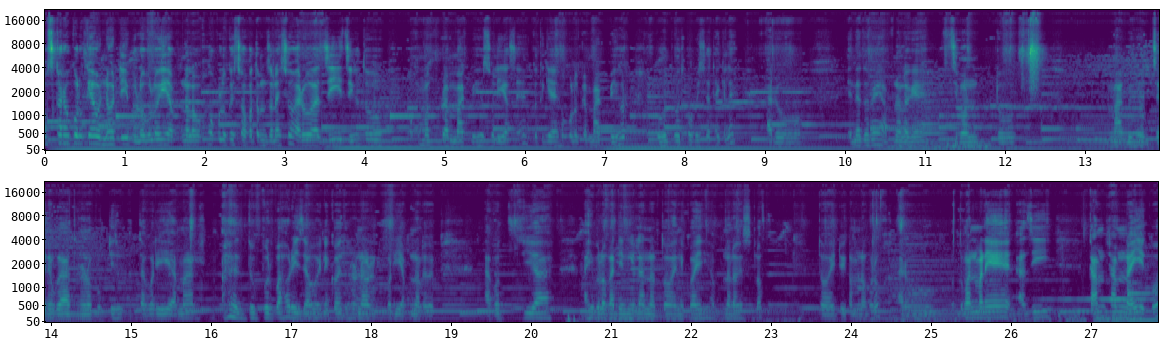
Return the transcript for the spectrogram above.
নমস্কাৰ সকলোকে উন্নতি ব্লগলৈ আপোনালোকক সকলোকে স্বাগতম জনাইছোঁ। আৰু আজি যিহেতু অসমত পূৰা মাঘ বিহু চলি আছে, গতিকে সকলোকে মাঘ বিহুৰ বহুত বহুত শুভেচ্ছা থাকিলে। আৰু এনেদৰে আপোনালোকে জীৱনটো মাঘ বিহুত যেনেকুৱা ধৰণৰ ফূৰ্তি ফাৰ্তা কৰি আমাৰ দুখবোৰ পাহৰি যাওঁ, এনেকুৱা ধৰণৰ কৰি আপোনালোকে আগতীয়া আহিব লগা দিনগিলানতো এনেকুৱাই আপোনালোকে চলক। তো এইটোৱে কামনা কৰোঁ। আৰু বৰ্তমান মানে আজি কাম চাম নাই একো।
